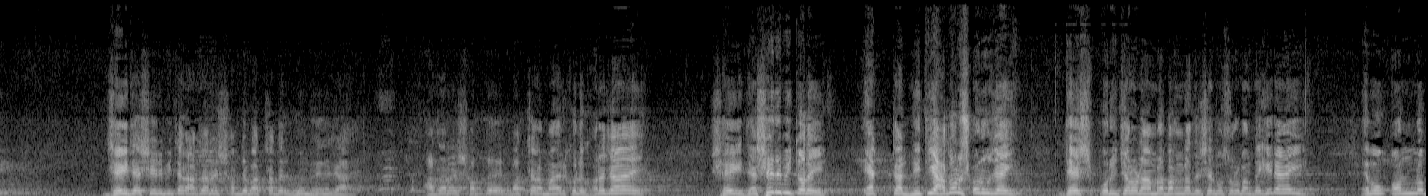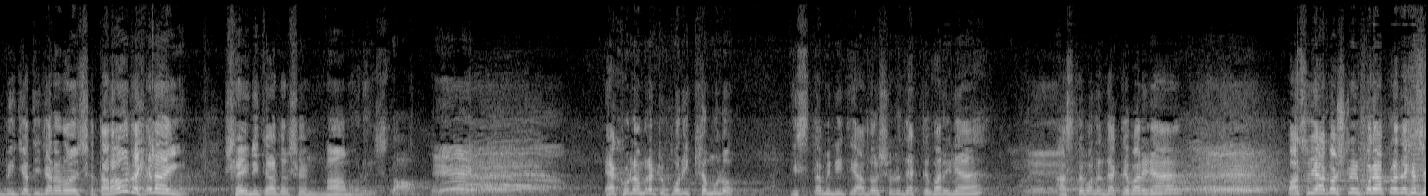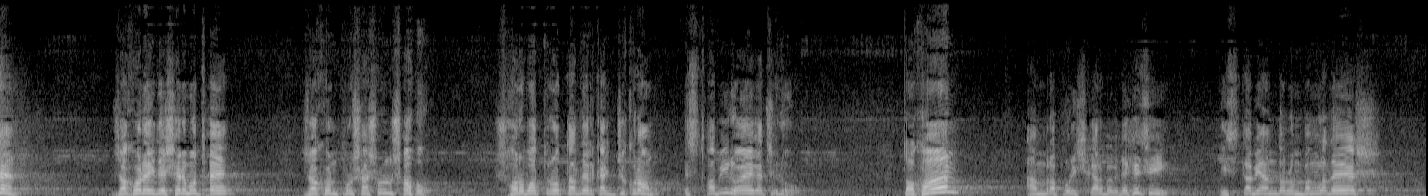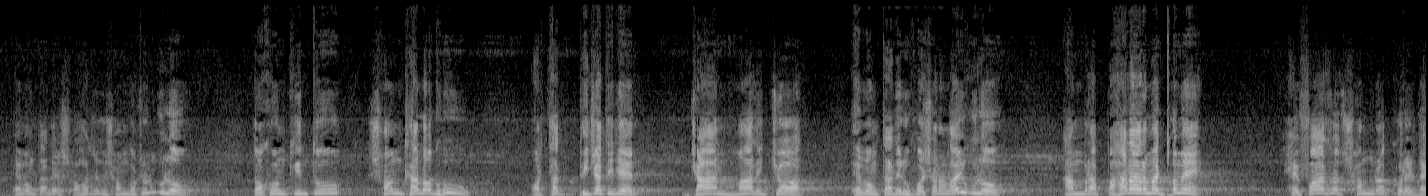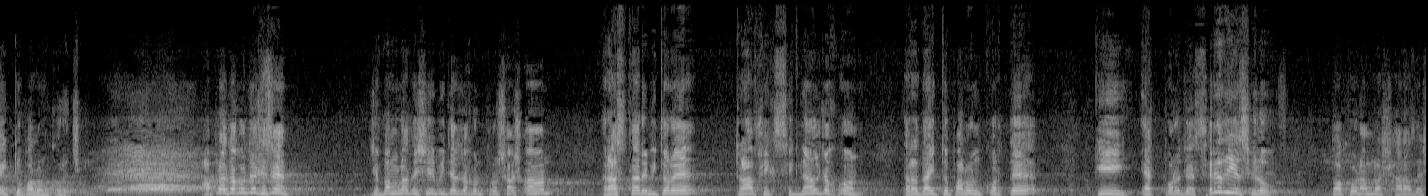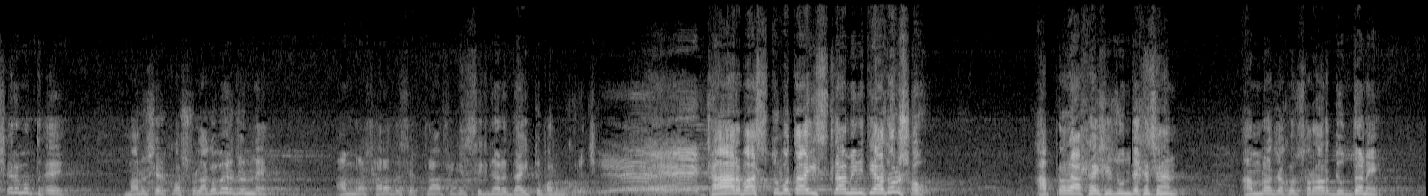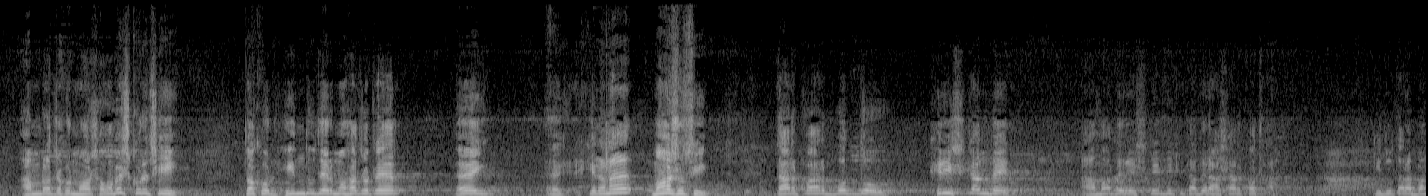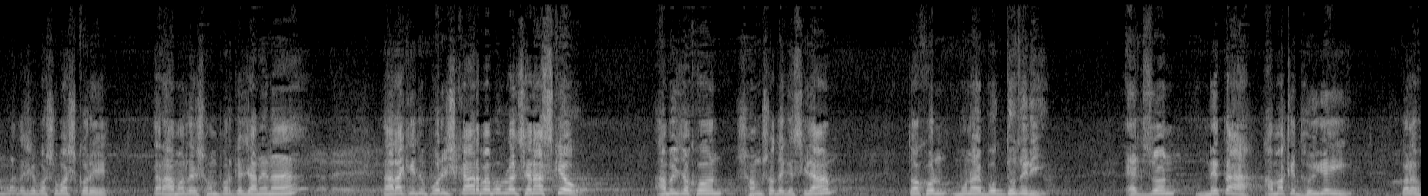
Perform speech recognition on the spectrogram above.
যেই দেশের ভিতরে আজানের শব্দে বাচ্চাদের ঘুম ভেঙে যায় আজানের শব্দে বাচ্চারা মায়ের কোলে ঘরে যায়, সেই দেশের ভিতরে একটা নীতি আদর্শ অনুযায়ী দেশ পরিচালনা আমরা বাংলাদেশের মুসলমান দেখি নাই, এবং অন্য বিজাতি যারা রয়েছে তারাও দেখে নাই, সেই নীতি আদর্শের নাম হলো ইসলাম। এখন আমরা একটু পরীক্ষামূলক ইসলামী নীতি আদর্শটা দেখতে পারি না? আসতে বলেন, দেখতে পারি না? পাঁচই আগস্টের পরে আপনারা দেখেছেন? যখন এই দেশের মধ্যে যখন প্রশাসন সহ সর্বত্র তাদের কার্যক্রম স্থবির হয়ে গেছিল, তখন আমরা পরিষ্কারভাবে দেখেছি ইসলামী আন্দোলন বাংলাদেশ এবং তাদের সহযোগী সংগঠনগুলো তখন কিন্তু সংখ্যালঘু, অর্থাৎ বিজাতিদের যান, মাল, ইজ্জত এবং তাদের উপাসনালয়গুলো আমরা পাহারার মাধ্যমে হেফাজত সংরক্ষণের দায়িত্ব পালন করেছি। আপনারা তখন দেখেছেন যে বাংলাদেশের ভিতরে যখন প্রশাসন রাস্তার ভিতরে ট্রাফিক সিগনাল যখন তারা দায়িত্ব পালন করতে কি এক পর্যায়ে ছেড়ে দিয়েছিল, তখন আমরা সারা দেশের মধ্যে মানুষের কষ্ট লাঘবের জন্যে আমরা সারা দেশের ট্রাফিকের সিগনালের দায়িত্ব পালন করেছি। যার বাস্তবতা ইসলামী নীতি আদর্শ, আপনারা আঠাইশে জুন দেখেছেন, আমরা যখন সরারদি উদ্যানে আমরা যখন মহাসমাবেশ করেছি তখন হিন্দুদের মহাজোটের এই এ, কেনা না মহাসচিব তারপর বৌদ্ধ খ্রিস্টানদের। আমাদের স্টেজে কি তাদের আসার কথা? কিন্তু তারা বাংলাদেশে বসবাস করে তারা আমাদের সম্পর্কে জানে না। তারা কিন্তু পরিষ্কার পরিষ্কারভাবে বলেছেন আজকেও। আমি যখন সংসদে গেছিলাম তখন মনে হয় বৌদ্ধদেরই একজন নেতা আমাকে ধৈরেই বলে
